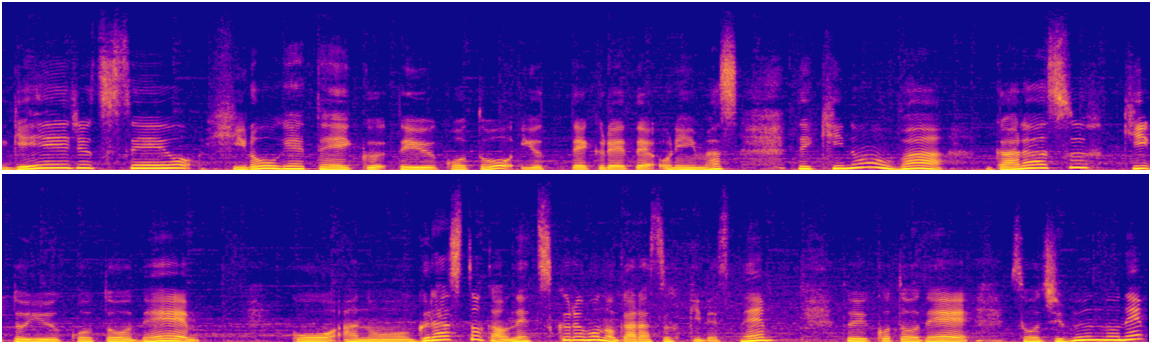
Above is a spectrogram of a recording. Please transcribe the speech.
芸術性を広げていくということを言ってくれております。で昨日はガラス拭きということでこうあのグラスとかをね作る方のガラス拭きですね。ということでそう自分のね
